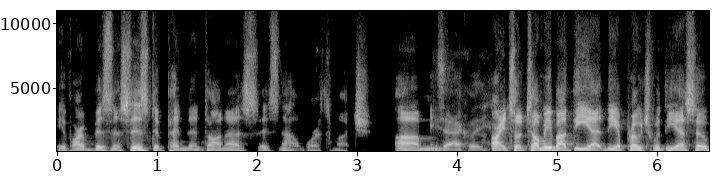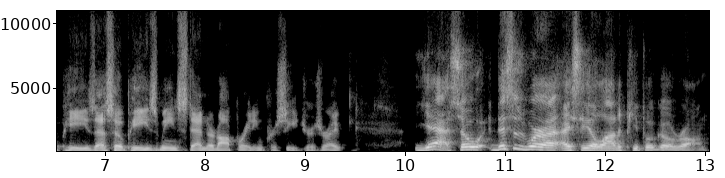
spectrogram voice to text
if our business is dependent on us, it's not worth much. Um, exactly. All right. So tell me about the uh, the approach with the SOPs. SOPs means standard operating procedures, right? Yeah, so this is where I see a lot of people go wrong.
